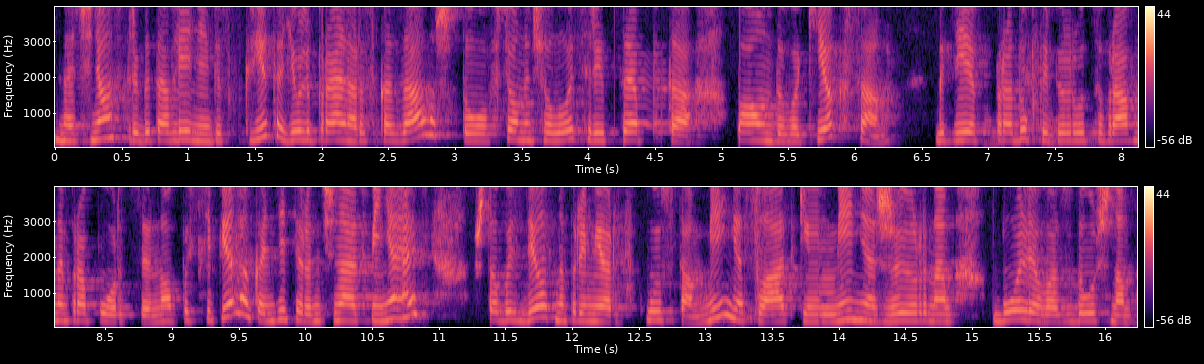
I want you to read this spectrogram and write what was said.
Начнем с приготовления бисквита. Юля правильно рассказала, что все началось с рецепта паундового кекса, где продукты берутся в равной пропорции, но постепенно кондитеры начинают менять, чтобы сделать, например, вкус там менее сладким, менее жирным, более воздушным,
